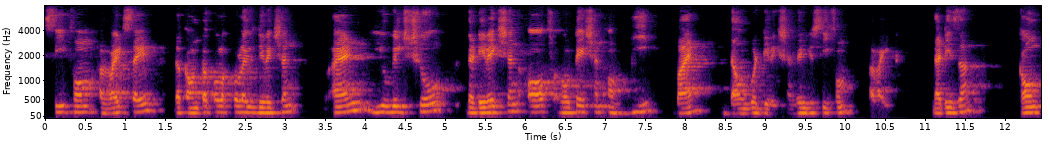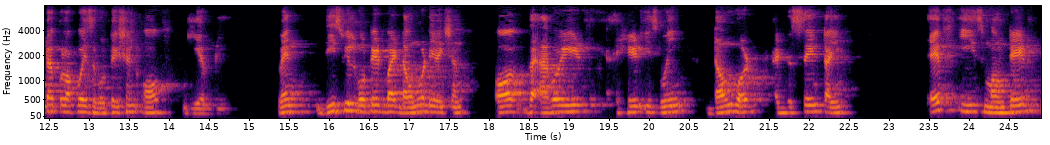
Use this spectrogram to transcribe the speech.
see from right side, the counterclockwise direction, and you will show the direction of rotation of B by downward direction when you see from right. That is the counterclockwise rotation of gear B. When this will rotate by downward direction or the arrowhead head is going downward at the same time, F is mounted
